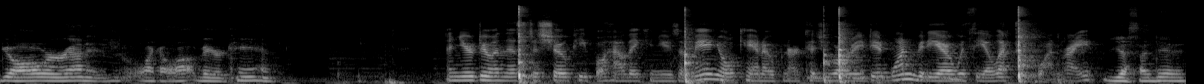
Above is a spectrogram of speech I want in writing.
go all the way around it. It's like a lot bigger can. And you're doing this to show people how they can use a manual can opener because you already did one video with the electric one, right? Yes, I did.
